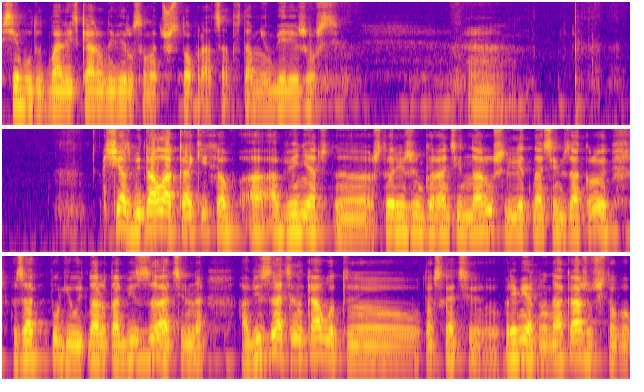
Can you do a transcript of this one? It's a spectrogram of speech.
все будут болеть коронавирусом, это сто процентов, там не убережешься. Сейчас бедолаг каких а, обвинят, э, что режим карантина нарушили, лет на 7 закроют, запугивают народ обязательно. Обязательно кого-то, э, так сказать, примерно накажут, чтобы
